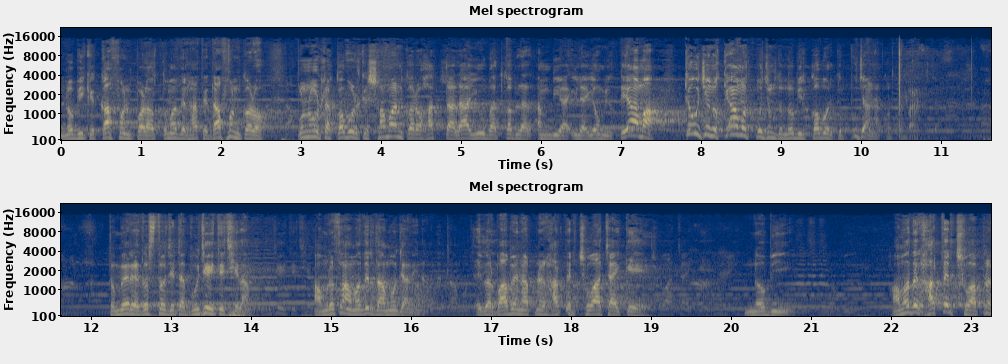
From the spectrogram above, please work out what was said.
নবীকে কাফন পড়াও, তোমাদের হাতে দাফন করো। পনেরোটা কবরকে সমান করো। হাত্তা লা ইউবাদ কবলাল আম্বিয়া ইলা ইয়মিল কেয়ামা। কেউ যেন কেয়ামত পর্যন্ত নবীর কবরকে পূজা না করতে পারে। তো মেরে দোস্ত, যেটা বুঝেইতেছিলাম, আমরা তো আমাদের দামও জানি না। এবার ভাবেন আপনার হাতের ছোঁয়া চাই কে? নবী। আমাদের হাতের ছোঁয়া, আপনার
